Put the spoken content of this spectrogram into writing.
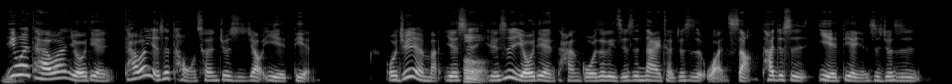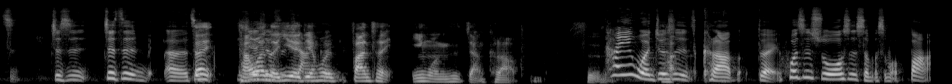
因为台湾有点，台湾也是统称，就是叫夜店。我觉得也蛮，也是，嗯、也是有点韩国这个意思，就是 night，就是晚上，它就是夜店，也是就是就是就是呃，在台湾的夜店会翻成英文是讲 club，是它英文就是 club，对，或是说是什么什么 bar，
